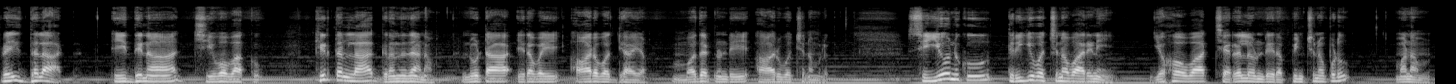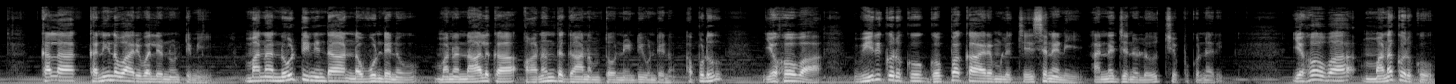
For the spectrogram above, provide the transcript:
ప్రైజ్ దలాడ్ ఈ దిన జీవవాకు కీర్తనల గ్రంథదానం నూట ఇరవై ఆరవ అధ్యాయం మొదటి నుండి ఆరు వచనములు. సియోనుకు తిరిగి వచ్చిన వారిని యహోవా చెర్రల నుండి రప్పించినప్పుడు మనం కల కనిన వారి వల్లే నుంటిమి మన నోటి నిండా నవ్వుండెను మన నాలుక ఆనందగానంతో నిండి ఉండెను. అప్పుడు యహోవా వీరి కొరకు గొప్ప కార్యములు చేసినని అన్నజనులు చెప్పుకున్నది యహోవా మన కొరకు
